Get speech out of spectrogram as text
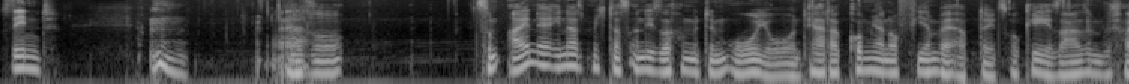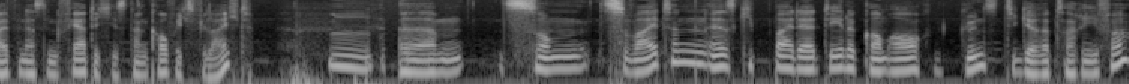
sind. Also, Zum einen erinnert mich das an die Sache mit dem Ojo. Und ja, da kommen ja noch Firmware-Updates. Okay, sagen Sie mir Bescheid, wenn das Ding fertig ist, dann kaufe ich es vielleicht. Hm. Ähm, zum Zweiten, es gibt bei der Telekom auch günstigere Tarife.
